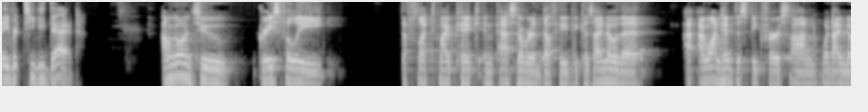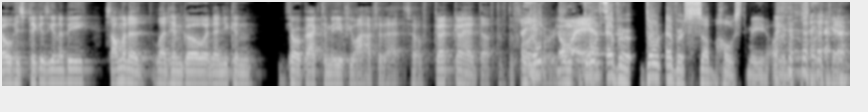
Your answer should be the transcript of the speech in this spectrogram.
favorite TV dad. I'm going to gracefully deflect my pick and pass it over to Duffy because I know that I, I want him to speak first on what I know his pick is going to be. So I'm going to let him go, and then you can throw it back to me if you want after that. So go, go ahead, Duff. The, the floor is yours. my Don't answer. ever, don't ever sub-host me on an episode again.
